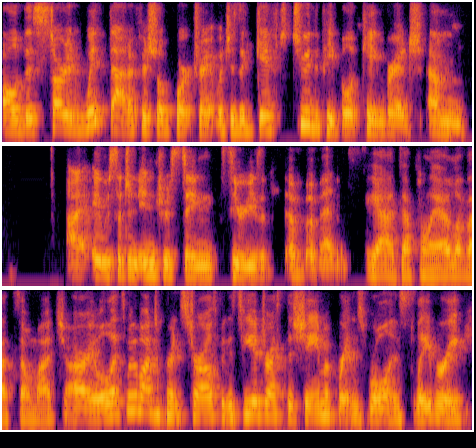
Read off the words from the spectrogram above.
all of this started with that official portrait, which is a gift to the people of Cambridge. Um, I, it was such an interesting series of, of, events. Yeah, definitely. I love that so much. All right. Well, let's move on to Prince Charles because he addressed the shame of Britain's role in slavery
